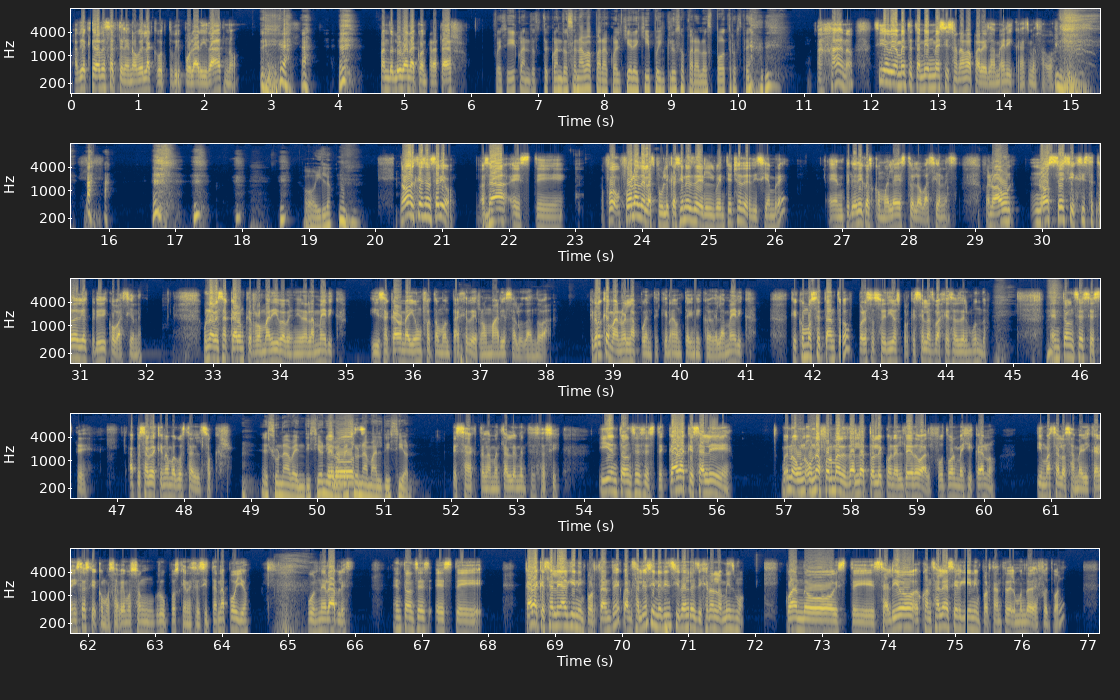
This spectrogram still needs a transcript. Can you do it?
había quedado esa telenovela con tu bipolaridad, ¿no? Cuando lo iban a contratar. Pues sí, cuando, cuando sonaba para cualquier equipo, incluso para los potros. Ajá, ¿no? Sí, obviamente también Messi sonaba para el América, hazme el favor. Oílo. No, es que es en serio. O sea, este, fu- fuera de las publicaciones del 28 de diciembre, en periódicos como el Esto, el Ovaciones, bueno, aún no sé si existe todavía el periódico Ovaciones. Una vez sacaron que Romario iba a venir a la América y sacaron ahí un fotomontaje de Romario saludando a, creo que a Manuel Lapuente, que era un técnico del América. Que como sé tanto, por eso soy Dios, porque sé las bajezas del mundo. Entonces, este, a pesar de que no me gusta el soccer. Es una bendición y a la vez una maldición. Exacto, lamentablemente es así. Y entonces, este, cada que sale, bueno, un- una forma de darle a tole con el dedo al fútbol mexicano y más a los americanistas, que como sabemos son grupos que necesitan apoyo, vulnerables. Entonces, este, cada que sale alguien importante, cuando salió Zinedine Zidane les dijeron lo mismo. Cuando este salió, cuando sale así alguien importante del mundo de fútbol,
